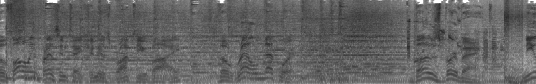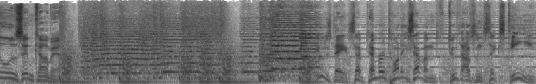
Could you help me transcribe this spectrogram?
The following presentation is brought to you by The Realm Network. Buzz Burbank, news and comment. Tuesday, September 27th, 2016.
